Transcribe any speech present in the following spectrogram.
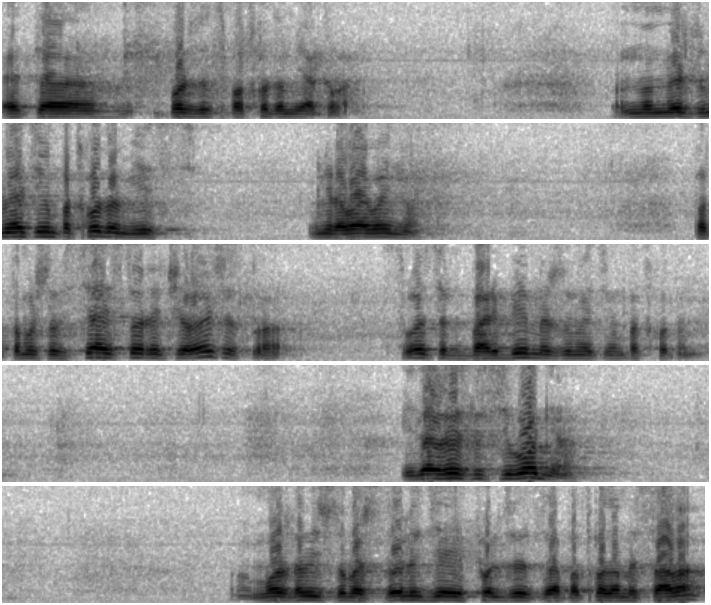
это пользуется подходом Якова. Но между двумя этими подходами есть мировая война. Потому что вся история человечества сводится к борьбе между этими подходами. И даже если сегодня можно видеть, что большинство людей пользуются подходом Исава,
